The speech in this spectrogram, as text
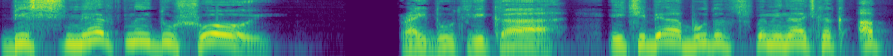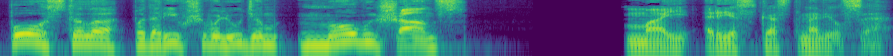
бессмертной душой. Пройдут века, и тебя будут вспоминать как апостола, подарившего людям новый шанс. Май резко остановился.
